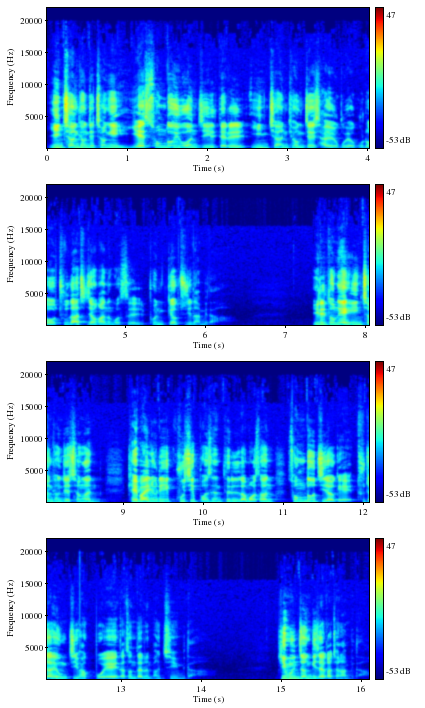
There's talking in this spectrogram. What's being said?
인천경제청이 옛 송도 유원지 일대를 인천경제자유구역으로 추가 지정하는 것을 본격 추진합니다. 이를 통해 인천경제청은 개발률이 90%를 넘어선 송도 지역의 투자 용지 확보에 나선다는 방침입니다. 김은정 기자가 전합니다.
